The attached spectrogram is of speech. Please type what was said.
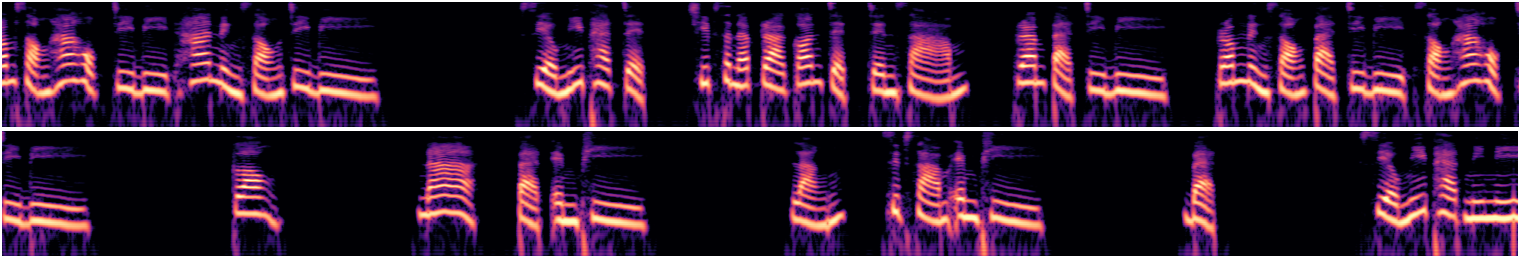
ROM 256GB 512GB Xiaomi Pad 7ชิป Snapdragon 7 Gen 3 RAM 8GB ROM 128GB 256GB กล้อง หน้า 8MP หลัง 13MP แบต Xiaomi Pad mini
